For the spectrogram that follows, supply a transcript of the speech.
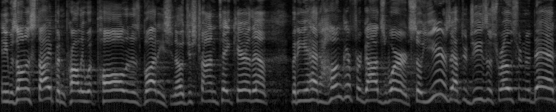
And he was on a stipend, probably with Paul and his buddies, you know, just trying to take care of them. But he had hunger for God's word. So, years after Jesus rose from the dead,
